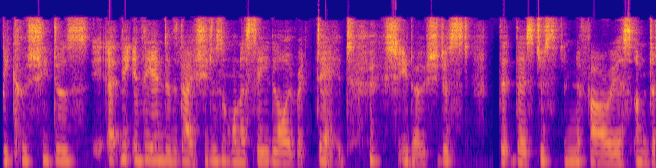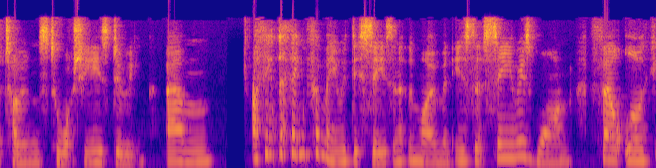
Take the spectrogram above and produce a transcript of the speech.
because she does at the, at the end of the day she doesn't want to see Lyra dead she, you know she just that there's just nefarious undertones to what she is doing um I think the thing for me with this season at the moment is that series one felt like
